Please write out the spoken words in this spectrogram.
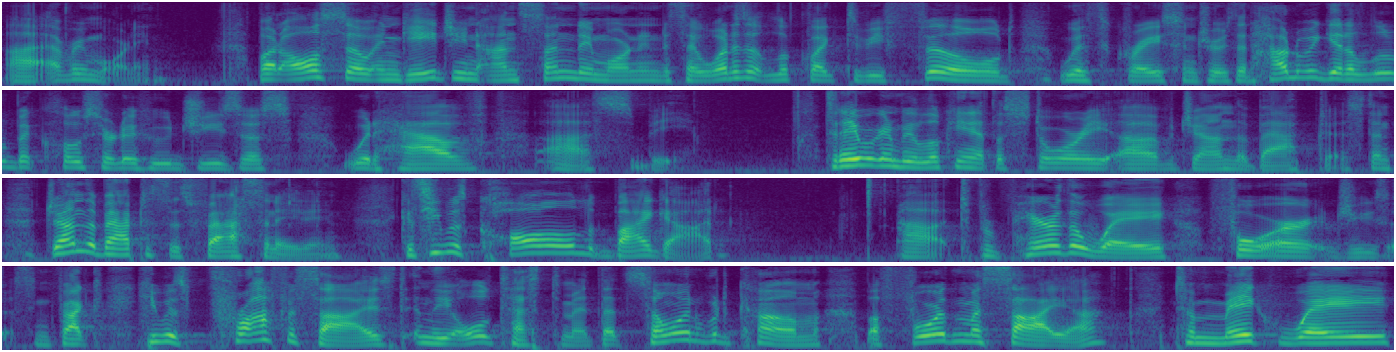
uh, every morning, but also engaging on Sunday morning to say, what does it look like to be filled with grace and truth? And how do we get a little bit closer to who Jesus would have us be? Today we're going to be looking at the story of John the Baptist. And John the Baptist is fascinating because he was called by God uh, to prepare the way for Jesus. In fact, he was prophesied in the Old Testament that someone would come before the Messiah to make way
